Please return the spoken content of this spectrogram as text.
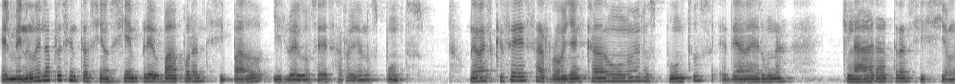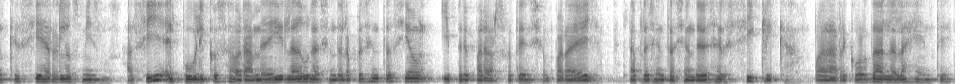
El menú de la presentación siempre va por anticipado y luego se desarrollan los puntos. Una vez que se desarrollan cada uno de los puntos, debe haber una clara transición que cierre los mismos. Así, el público sabrá medir la duración de la presentación y preparar su atención para ella. La presentación debe ser cíclica para recordarle a la gente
